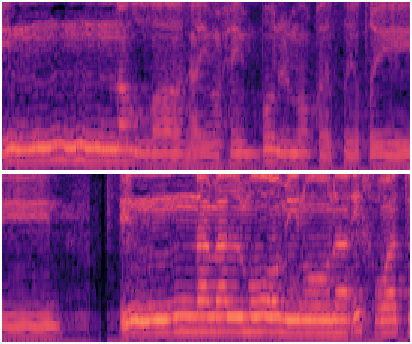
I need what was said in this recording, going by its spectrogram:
إن الله يحب المقسطين. إنما المؤمنون إخوة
